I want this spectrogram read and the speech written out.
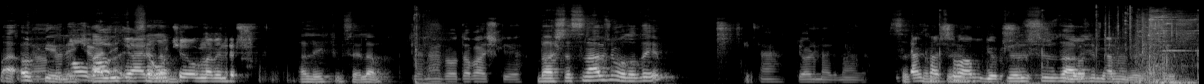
Ben okeydim. Aleyküm yani selam. okey olunabilir. Aleyküm selam. Cenab-ı oda başlıyor. Başlasın abicim odadayım. Ha, görmedim abi. Sıkıntı Ben kaçtım abi görüşürüz. Görüşürüz abicim. Görüşürüz.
